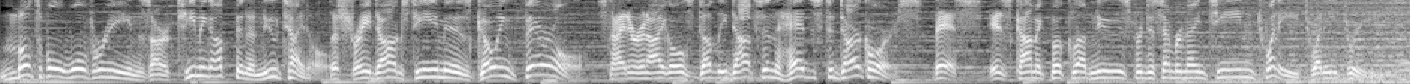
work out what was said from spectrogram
Multiple Wolverines are teaming up in a new title. The Stray Dogs team is going feral. Snyder and Igle's Dudley Datson heads to Dark Horse. This is Comic Book Club news for December 19, 2023.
